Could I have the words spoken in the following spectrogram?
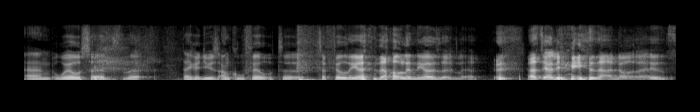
and Will said that they could use Uncle Phil to, to fill the the hole in the ozone layer. That's the only reason that I know what that is.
